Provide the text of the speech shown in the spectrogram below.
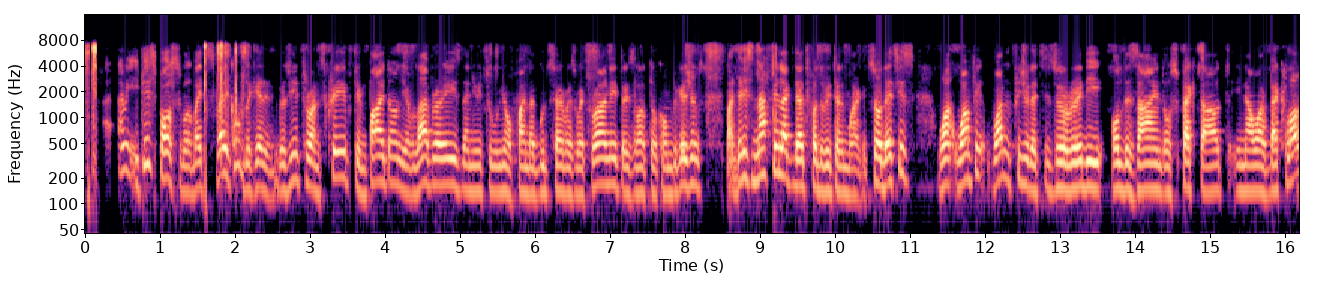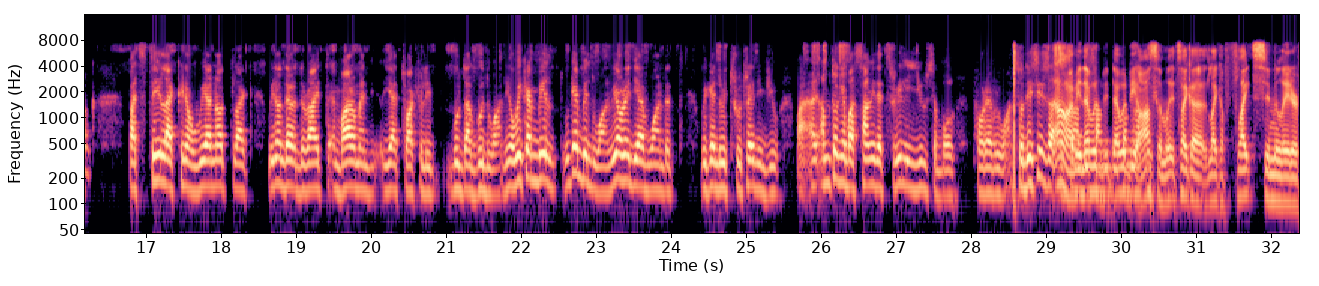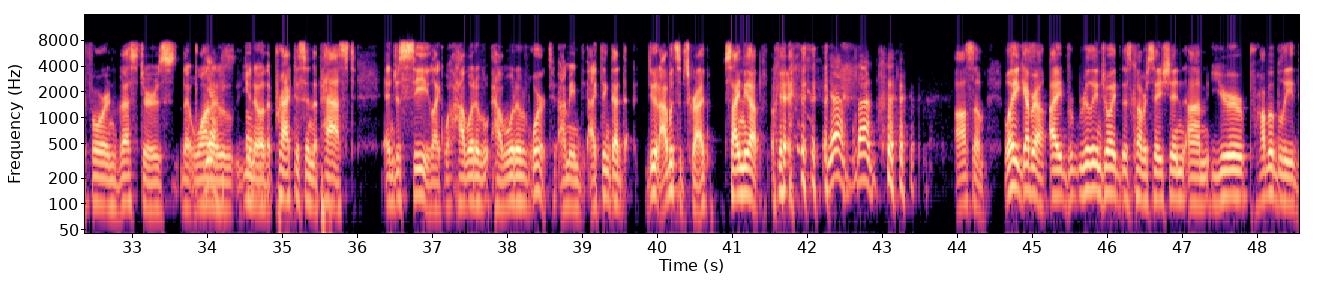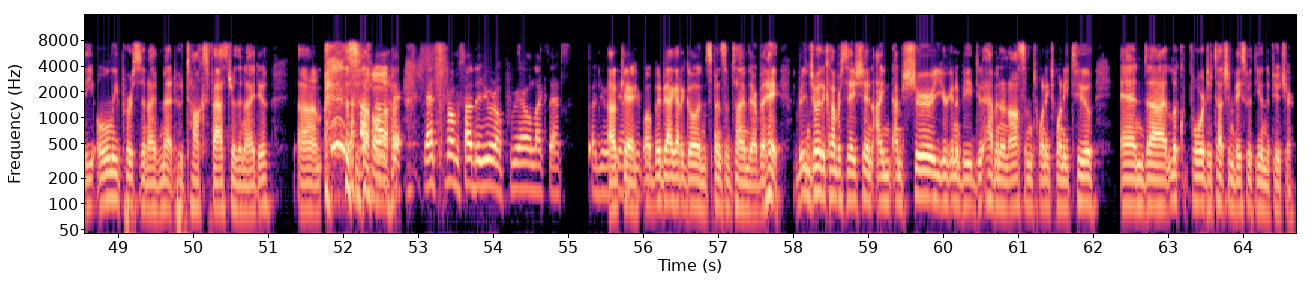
I mean, it is possible, but it's very complicated because you need to run script in Python. You have libraries, then you need to, you know, find a good service where to run it. There's a lot of complications, but there is nothing like that for the retail market. So that is one one thing, one feature that is already all designed or specced out in our backlog, but still, like you know, we are not like we don't have the right environment yet to actually build a good one. You know, we can build we can build one. We already have one that we can do it through TradingView, but I, I'm talking about something that's really usable for everyone. So this is. a- Oh, I mean that would be, that would be awesome. It's like a like a flight simulator for investors that want Yes, to you know that practice in the past and just see like wh- how would have how would have worked. I mean I think that dude I would subscribe. Sign me up. Okay. yeah, done. Awesome. Well, hey, Gabriel, I really enjoyed this conversation. Um, you're probably the only person I've met who talks faster than I do. Um, so, uh, okay. That's from Southern Europe. We are all like that. Okay. people. Well, maybe I got to go and spend some time there. But hey, enjoy the conversation. I, I'm sure you're going to be do, having an awesome 2022, and uh, look forward to touching base with you in the future.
